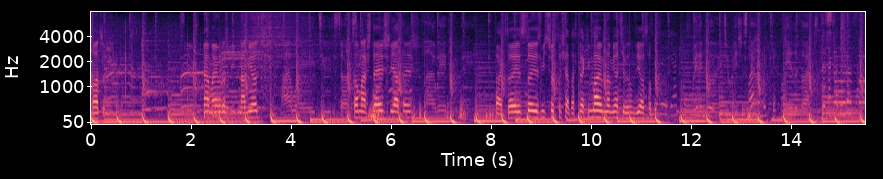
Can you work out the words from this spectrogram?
No a cóż. Ja mają rozbity namiot. Tomasz też, ja też. Tak, to jest, to jest mistrzostwo świata. W takim małym namiocie będą dwie osoby. Może być ciepło. Tak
